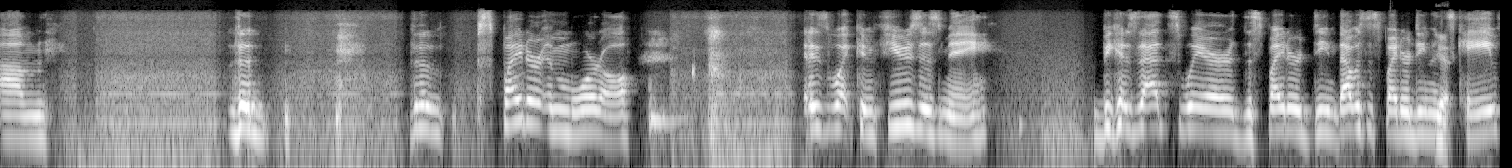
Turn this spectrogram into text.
Um, the the spider immortal is what confuses me because that's where the spider demon that was the spider demon's Yeah. cave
